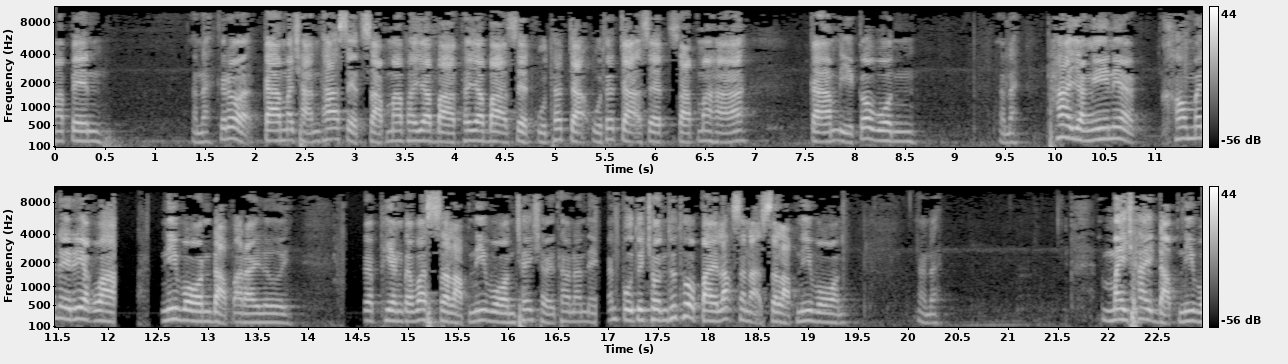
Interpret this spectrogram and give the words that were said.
มาเป็นนะก็เรียกว่าการมาฉันท่าเสร็จสับมาพยาบาทพยาบาทเสร็จ อุทจะอุทจะเสร็จสับมาหากามอีกก็วนนะถ้าอย่างนี้เนี่ยเขาไม่ได้เรียกว่านิวรณ์ดับอะไรเลย แต่เพียงแต่ว่าสลับนิวรณ์เฉยๆเท่านั้นเองอันปุถุชนทั่วๆไปลักษณะสลับนิวรณ์นะไม่ใช่ดับนิว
